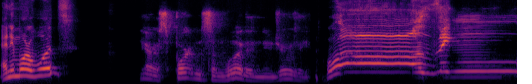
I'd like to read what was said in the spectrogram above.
Any more woods? You're sporting some wood in New Jersey. Whoa, zing!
